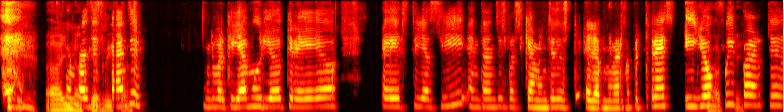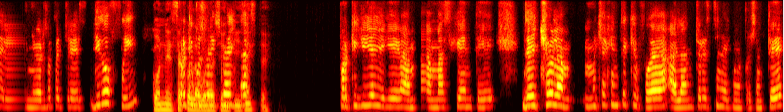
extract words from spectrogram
en paz descanse, porque ya murió, creo, este y así. Entonces, básicamente es el universo P3. Y yo fui parte del universo P3. Digo fui. Con esa pues, colaboración que hiciste porque yo ya llegué a, más gente. De hecho, la, mucha gente que fue al antro este en el que me presenté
